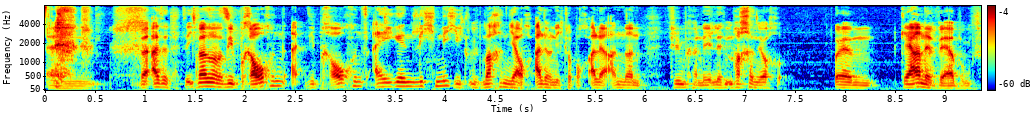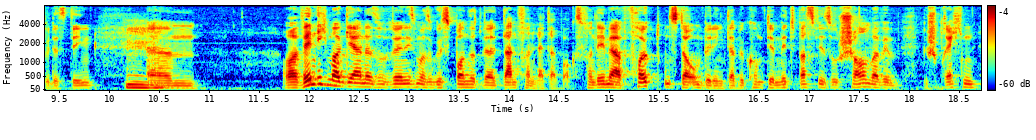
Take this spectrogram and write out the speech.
ähm, also ich weiß aber, sie brauchen brauchen es eigentlich nicht. Ich, wir machen ja auch alle und ich glaube auch alle anderen Filmkanäle machen ja auch ähm, gerne Werbung für das Ding. Mhm. Ähm, aber wenn ich mal gerne, so, wenn ich mal so gesponsert werde, dann von Letterbox. Von dem her folgt uns da unbedingt. Da bekommt ihr mit, was wir so schauen, weil wir besprechen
